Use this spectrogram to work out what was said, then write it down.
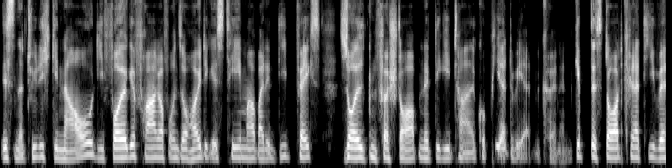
ist natürlich genau die Folgefrage auf unser heutiges Thema bei den Deepfakes, sollten Verstorbene digital kopiert werden können? Gibt es dort kreative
